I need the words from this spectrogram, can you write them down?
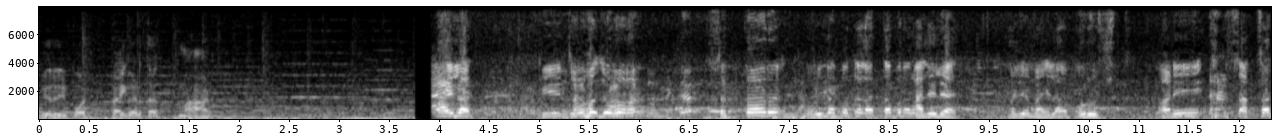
ब्युरो रिपोर्ट रायगड तक महाड. पाहिलं की जवळजवळ सत्तर महिला पथक आत्तापर्यंत आलेले आहेत. म्हणजे महिला पुरुष आणि सात सात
